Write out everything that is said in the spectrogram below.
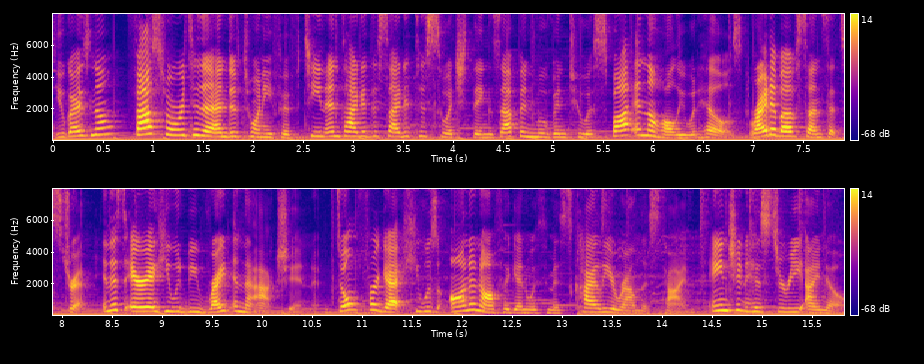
Do you guys know? Fast forward to the end of 2015 and Tyga decided to switch things up and move into a spot in the Hollywood Hills, right above Sunset Strip. In this area, he would be right in the action. Don't forget, he was on and off again with Miss Kylie around this time. Ancient history, I know,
